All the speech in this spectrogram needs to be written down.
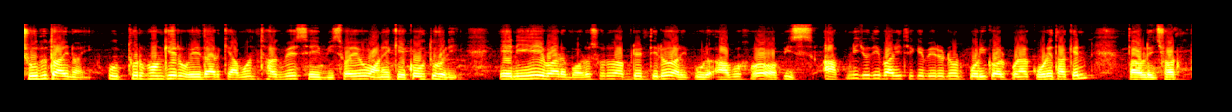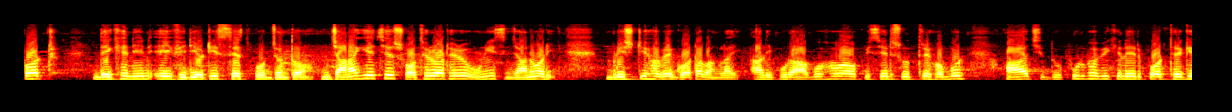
শুধু তাই নয়, উত্তরবঙ্গের ওয়েদার কেমন থাকবে সেই বিষয়েও অনেকে কৌতূহলী। এ নিয়ে এবার বড়সড় আপডেট দিল আলিপুর আবহাওয়া অফিস আপনি যদি বাড়ি থেকে বেরোনোর পরিকল্পনা করে থাকেন, তাহলে ঝটপট দেখে নিন এই ভিডিওটি শেষ পর্যন্ত। জানা গিয়েছে, সতেরো, আঠেরো, উনিশ জানুয়ারি বৃষ্টি হবে গোটা বাংলায়। আলিপুর আবহাওয়া অফিসের সূত্রে খবর আজ দুপুর বা বিকেলের পর থেকে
